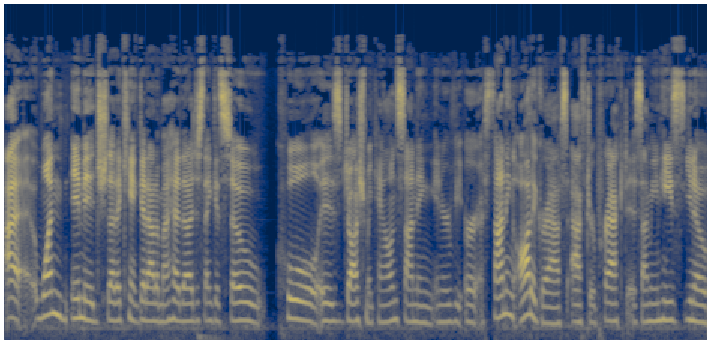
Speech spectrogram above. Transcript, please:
I one image that I can't get out of my head that I just think is so cool is Josh McCown signing interview or signing autographs after practice. I mean, he's you know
